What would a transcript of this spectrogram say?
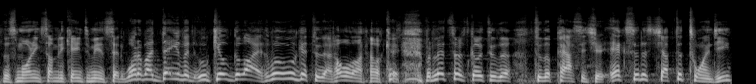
This morning, somebody came to me and said, "What about David who killed Goliath?" Well, we'll get to that. Hold on, okay. But let's first go to the to the passage here. Exodus chapter 20.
